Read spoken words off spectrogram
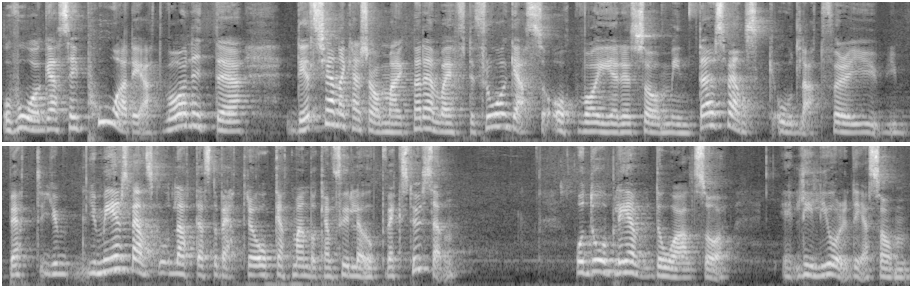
Och våga sig på det, att vara lite, dels känna kanske av marknaden, vad efterfrågas och vad är det som inte är svenskodlat. För ju, ju, bättre, ju, ju mer svenskodlat desto bättre och att man då kan fylla upp växthusen. Och då blev då alltså eh, liljor det som...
